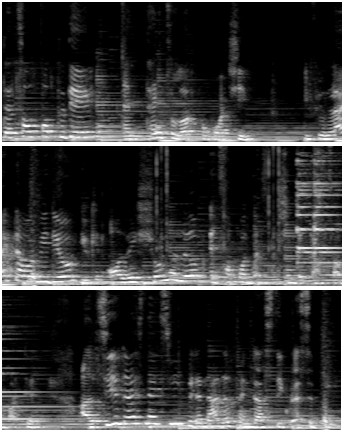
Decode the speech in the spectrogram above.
That's all for today and thanks a lot for watching. If you liked our video, you can always show your love and support by smashing the thumbs up button. I'll see you guys next week with another fantastic recipe.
